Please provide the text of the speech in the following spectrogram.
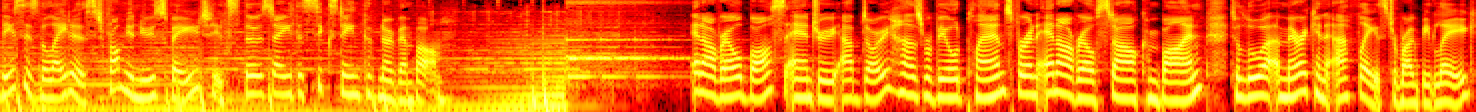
This is the latest from your newsfeed. It's Thursday, the 16th of November. NRL boss Andrew Abdo has revealed plans for an NFL style combine to lure American athletes to rugby league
